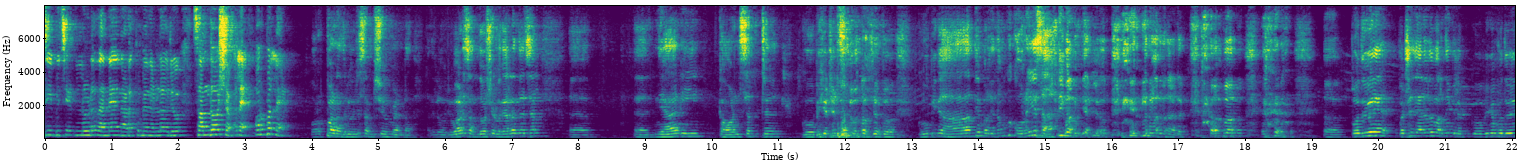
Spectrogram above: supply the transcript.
ജി ബി ചേട്ടനിലൂടെ തന്നെ നടക്കുമെന്നുള്ള ഒരു സന്തോഷം അല്ലെ? ഉറപ്പല്ലേ? ഉറപ്പാണ്. അതിൽ ഒരു സംശയവും വേണ്ട. അതിൽ ഒരുപാട് സന്തോഷമുള്ളൂ കാരണം എന്താ വെച്ചാൽ ഞാൻ ഈ കോൺസെപ്റ്റ് ഗോപികയുടെ അടുത്ത് പറഞ്ഞപ്പോ ഗോപിക ആദ്യം പറഞ്ഞു നമുക്ക് കുറെ സാരി വാങ്ങിയാലോ? എന്നുള്ളതാണ്. അപ്പൊ പൊതുവെ പക്ഷെ ഞാനത് പറഞ്ഞെങ്കിലും ഗോപിക പൊതുവെ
